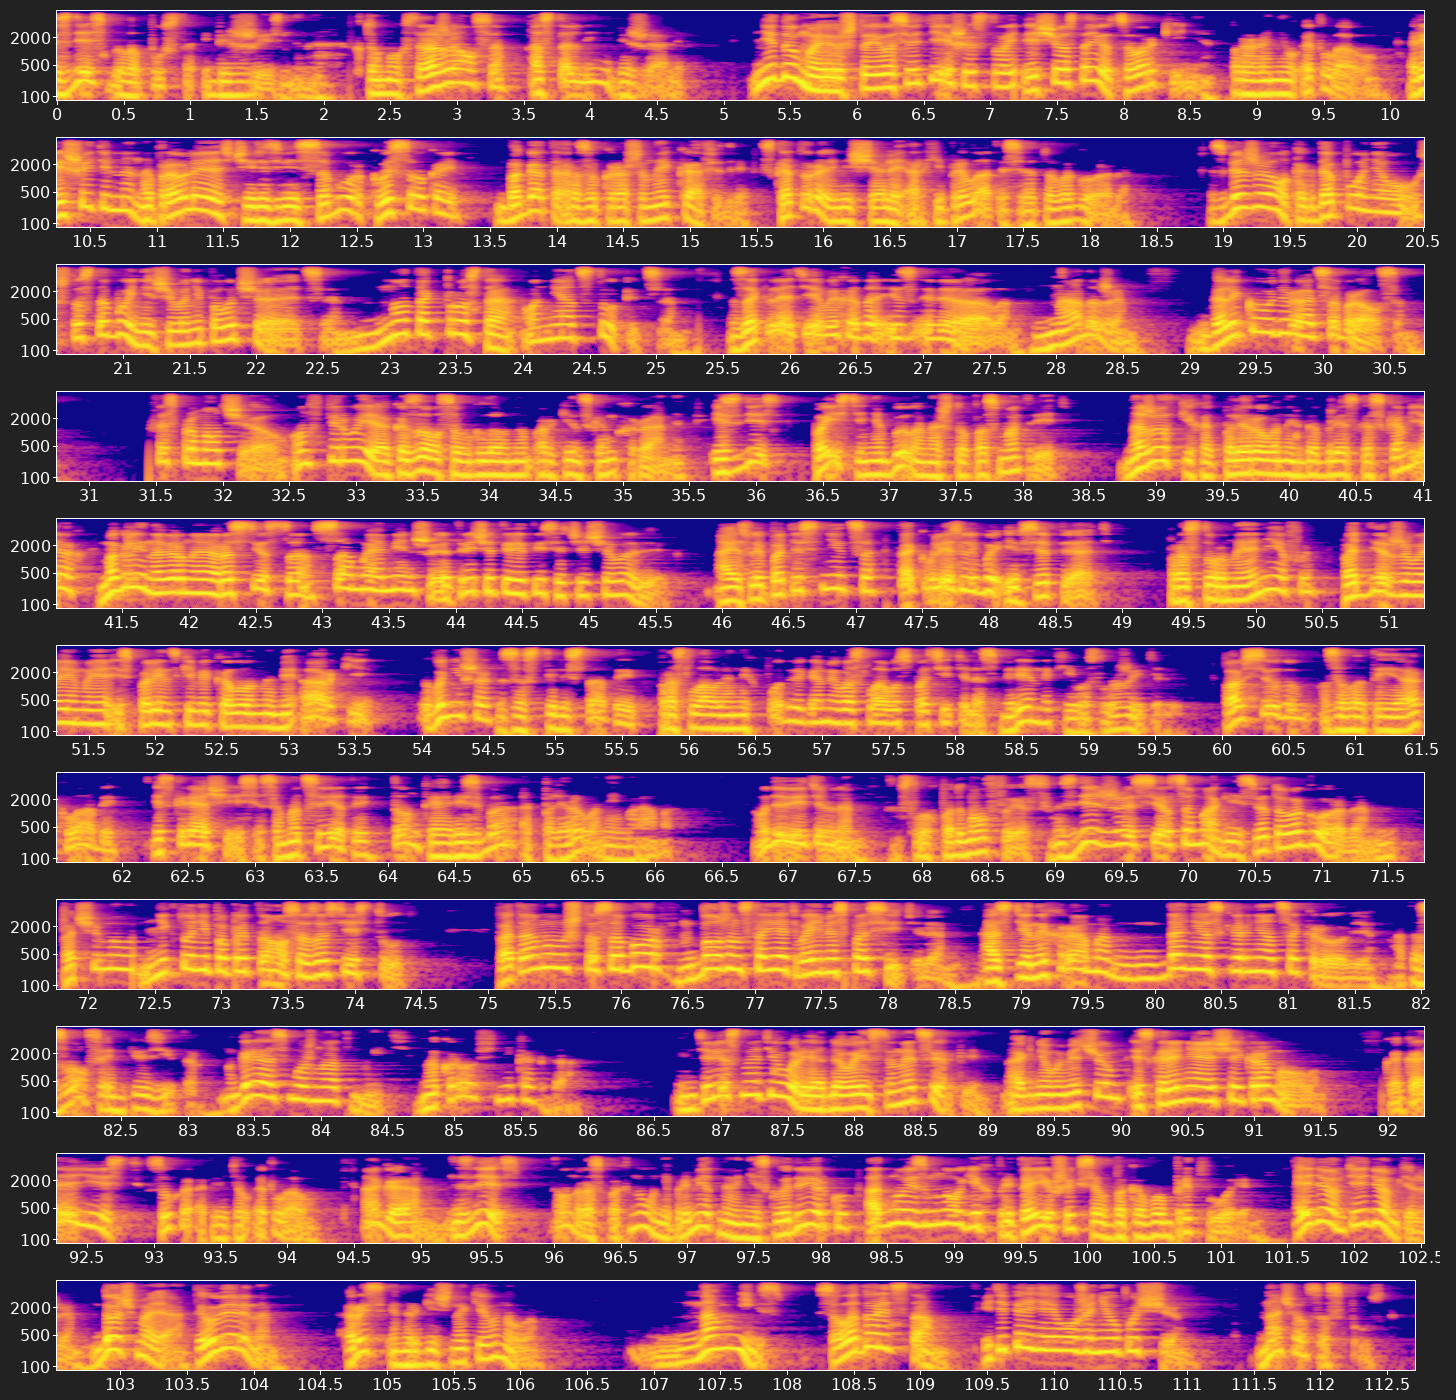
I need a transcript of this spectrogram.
Здесь было пусто и безжизненно. Кто мог сражался, остальные бежали. «Не думаю, что его святейшество еще остается в Аркине», – проронил Этлау, решительно направляясь через весь собор к высокой, богато разукрашенной кафедре, с которой вещали архипрелаты святого города. Сбежал, когда понял, что с тобой ничего не получается, но так просто он не отступится. Заклятие выхода из Эвиала. Надо же, Далеко удирать собрался. Фесс промолчал. Он впервые оказался в главном аркинском храме. И здесь поистине было на что посмотреть. На жестких отполированных до блеска скамьях могли, наверное, растесться самые меньшие 3-4 тысячи человек. А если потесниться, так влезли бы и все пять. Просторные нефы, поддерживаемые исполинскими колоннами арки, в нишах застыли статуи прославленных подвигами во славу Спасителя смиренных его служителей. Повсюду золотые оклады, искрящиеся самоцветы, тонкая резьба, отполированный мрамор. «Удивительно», – вслух подумал Фэс, – «здесь же сердце магии святого города. Почему никто не попытался засесть тут?» Потому что собор должен стоять во имя Спасителя, а стены храма да не осквернятся кровью, отозвался инквизитор. Грязь можно отмыть, но кровь никогда. Интересная теория для воинственной церкви, огнем и мечом, искореняющей крамолу. Какая есть, сухо ответил Этлау. «Ага, здесь». Он распахнул неприметную низкую дверку, одну из многих, притаившихся в боковом притворе. «Идемте, идемте же. Дочь моя, ты уверена?» Рысь энергично кивнула. «Нам вниз. Солодорец там. И теперь я его уже не упущу». Начался спуск.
